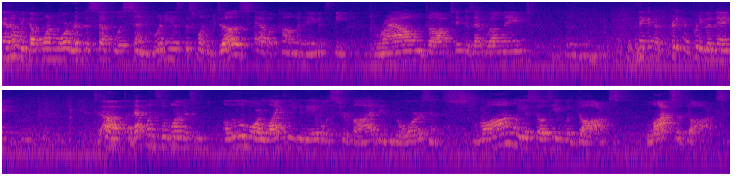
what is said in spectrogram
And then we've got one more, Rhipicephalus sanguineus. This one does have a common name. It's the brown dog tick. Is that well named? I think it's a pretty, pretty good name. Uh, that one's the one that's a little more likely to be able to survive indoors and strongly associated with dogs, lots of dogs.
